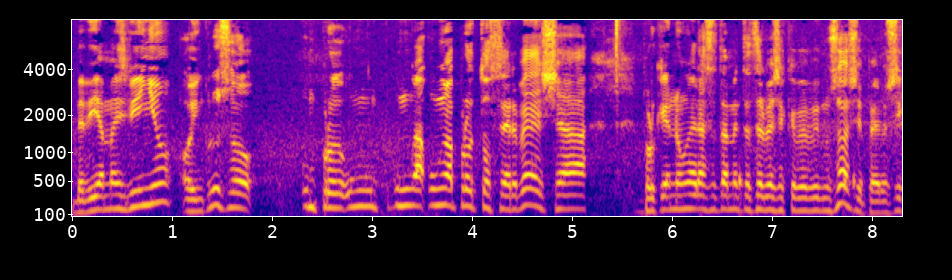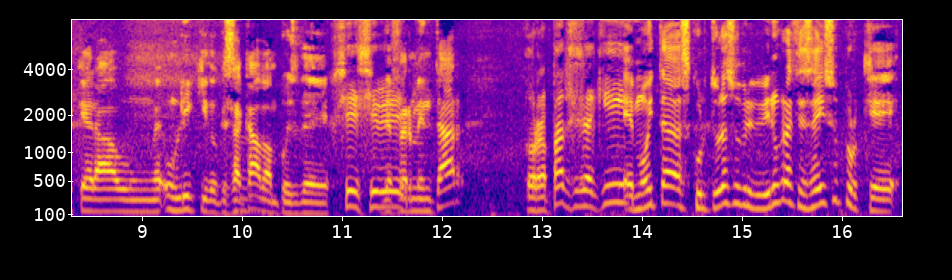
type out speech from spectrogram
Bebían máis viño ou incluso un pro, un, unha, unha protocervexa, porque non era exactamente a cervexa que bebimos hoxe, pero sí que era un, un líquido que sacaban pois de, sí, sí, de fermentar Os rapaces aquí... E moitas culturas sobreviviron gracias a iso porque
